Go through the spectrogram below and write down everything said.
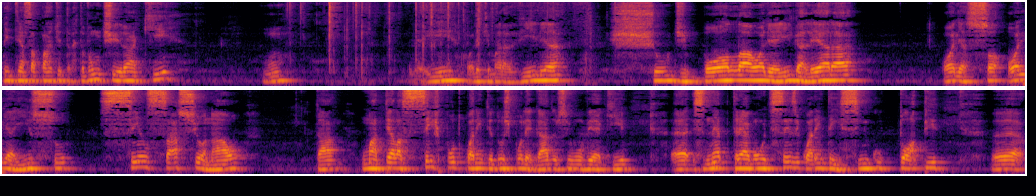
E tem essa parte de trás. Então vamos tirar aqui. Hum. Olha aí, olha que maravilha. Show de bola. Olha aí, galera. Olha só, olha isso. Sensacional, tá? Uma tela 6.42 polegadas, vocês vão ver aqui. É, Snapdragon 845 top. É,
